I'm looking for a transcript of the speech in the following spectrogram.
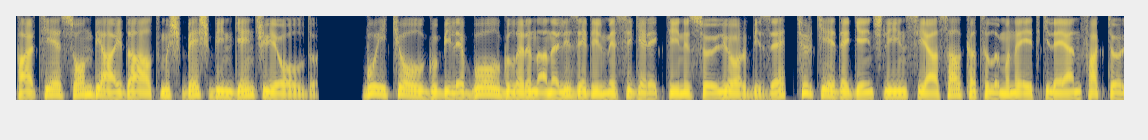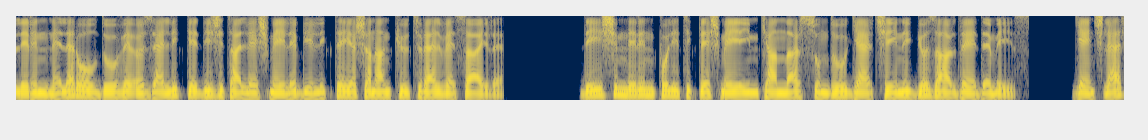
Partiye son bir ayda 65 bin genç üye oldu. Bu iki olgu bile bu olguların analiz edilmesi gerektiğini söylüyor bize, Türkiye'de gençliğin siyasal katılımını etkileyen faktörlerin neler olduğu ve özellikle dijitalleşmeyle birlikte yaşanan kültürel vesaire. Değişimlerin politikleşmeye imkanlar sunduğu gerçeğini göz ardı edemeyiz. Gençler,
